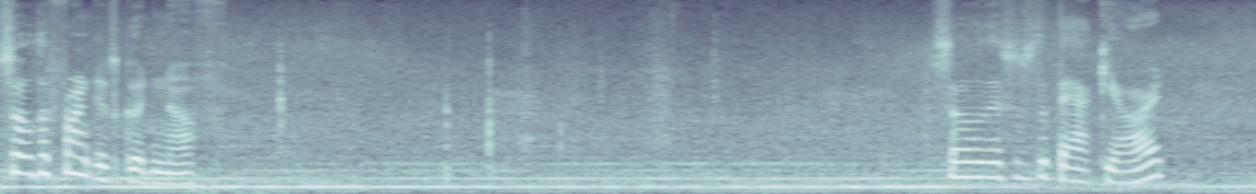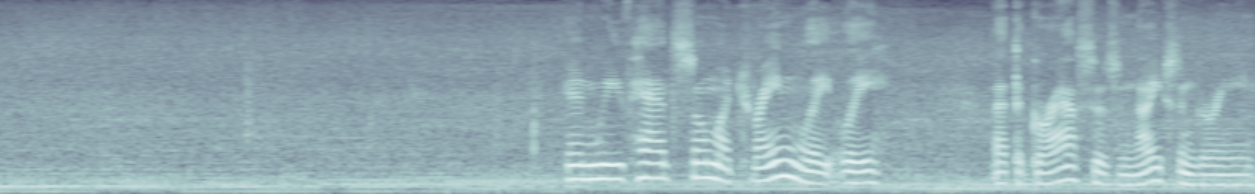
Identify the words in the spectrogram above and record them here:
So the front is good enough. So this is the backyard. And we've had so much rain lately that the grass is nice and green.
